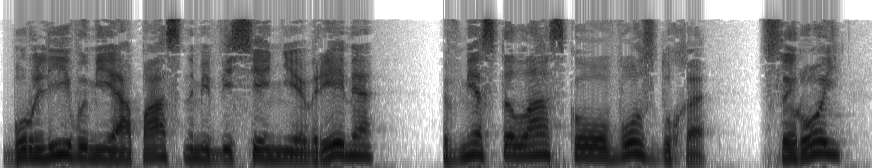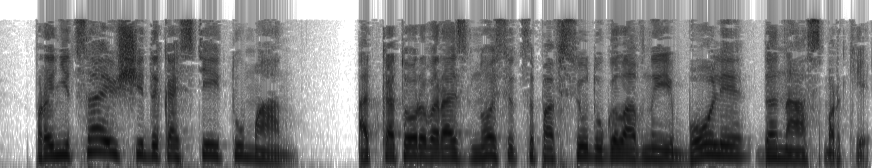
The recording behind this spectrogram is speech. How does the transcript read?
бурливыми и опасными в весеннее время, вместо ласкового воздуха сырой, проницающий до костей туман, от которого разносятся повсюду головные боли да насморки,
